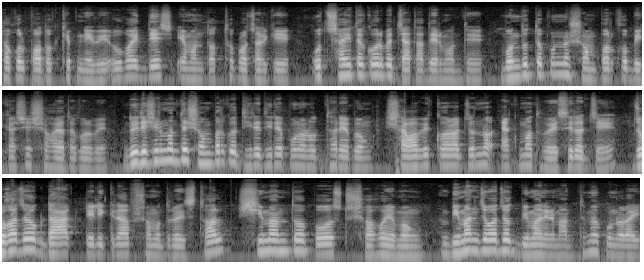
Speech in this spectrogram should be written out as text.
সকল পদক্ষেপ নেবে। উভয় দেশ এমন তথ্য প্রচারকে উৎসাহিত করবে যা তাদের মধ্যে বন্ধুত্বপূর্ণ সম্পর্ক বিকাশে সহায়তা করবে। দুই দেশের মধ্যে সম্পর্ক ধীরে ধীরে ধীরে পুনরুদ্ধার এবং স্বাভাবিক করার জন্য একমত হয়েছিল যে যোগাযোগ, ডাক, টেলিগ্রাফ, সমুদ্রস্থল, সীমান্ত, পোস্ট সহ এবং বিমান যোগাযোগ বিমানের মাধ্যমে পুনরায়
